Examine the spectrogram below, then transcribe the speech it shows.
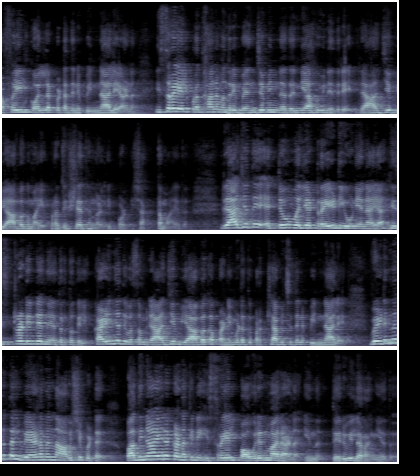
റഫേൽ കൊല്ലപ്പെട്ടതിന് പിന്നാലെയാണ്. ഇസ്രയേൽ പ്രധാനമന്ത്രി ബെഞ്ചമിൻ നെതന്യാഹുവിനെതിരെ രാജ്യവ്യാപകമായി പ്രതിഷേധങ്ങൾ ഇപ്പോൾ ശക്തമായത്. രാജ്യത്തെ ഏറ്റവും വലിയ ട്രേഡ് യൂണിയനായ ഹിസ്ട്രഡിന്റെ നേതൃത്വത്തിൽ കഴിഞ്ഞ ദിവസം രാജ്യവ്യാപക പണിമുടക്ക് പ്രഖ്യാപിച്ചതിന് പിന്നാലെ വെടിനിർത്തൽ വേണമെന്നാവശ്യപ്പെട്ട് പതിനായിരക്കണക്കിന് ഇസ്രയേൽ പൗരന്മാരാണ് ഇന്ന് തെരുവിലിറങ്ങിയത്.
